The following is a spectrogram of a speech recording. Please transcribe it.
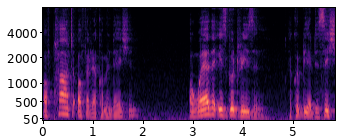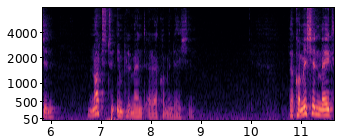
of part of a recommendation or where there is good reason there could be a decision not to implement a recommendation. The Commission made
